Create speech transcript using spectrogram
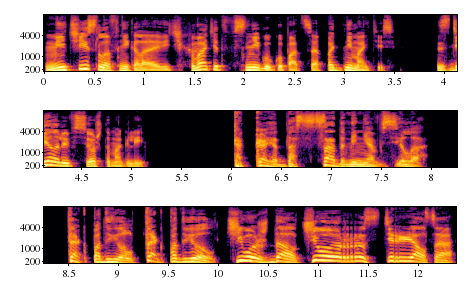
Мечислав Николаевич, хватит в снегу купаться, поднимайтесь. Сделали все, что могли. Какая досада меня взяла! Так подвел, так подвел! Чего ждал, чего растерялся?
